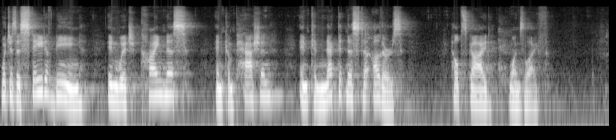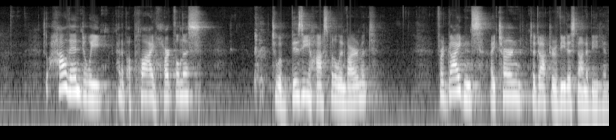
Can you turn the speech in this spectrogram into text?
which is a state of being in which kindness and compassion and connectedness to others helps guide one's life. So, how then do we kind of apply heartfulness to a busy hospital environment? For guidance, I turn to Dr. Avedis Donabedian.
